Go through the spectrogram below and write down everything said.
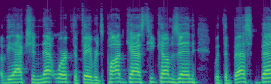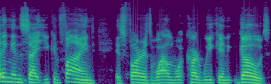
of the Action Network, the Favorites podcast, he comes in with the best betting insight you can find as far as the Wild Card Weekend goes.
